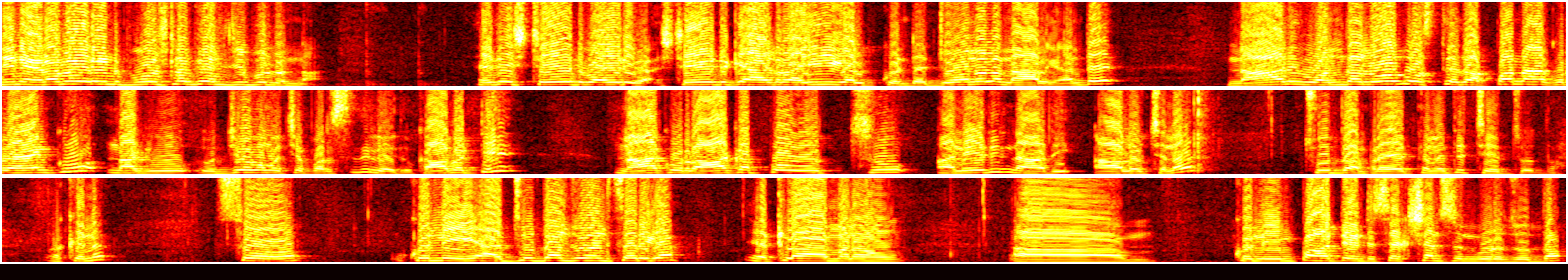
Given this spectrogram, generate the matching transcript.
నేను ఎనభై రెండు పోస్టులకు ఎలిజిబుల్ ఉన్నా. ఇది స్టేట్ వైడ్గా స్టేట్ క్యాడర్ అయ్యి కలుపుకుంటే జోన్లో నాలుగు. అంటే నాలుగు వంద లోపు వస్తే తప్ప నాకు ర్యాంకు నాకు ఉద్యోగం వచ్చే పరిస్థితి లేదు. కాబట్టి నాకు రాకపోవచ్చు అనేది నాది ఆలోచన. చూద్దాం ప్రయత్నం అయితే చేసి చూద్దాం. ఓకేనా? సో కొన్ని అది చూద్దాం చూడండి సరిగా. ఎట్లా మనం కొన్ని ఇంపార్టెంట్ సెక్షన్స్ కూడా చూద్దాం.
